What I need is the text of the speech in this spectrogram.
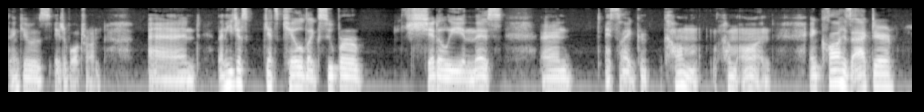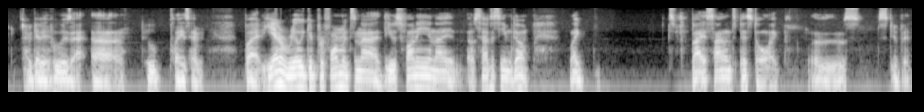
think it was Age of Ultron and then he just gets killed like super shittily in this. And it's like come come on. And Claw, his actor i forget who is uh who plays him but he had a really good performance and uh, he was funny and I, I was sad to see him go. Like by a silenced pistol like it was, stupid.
